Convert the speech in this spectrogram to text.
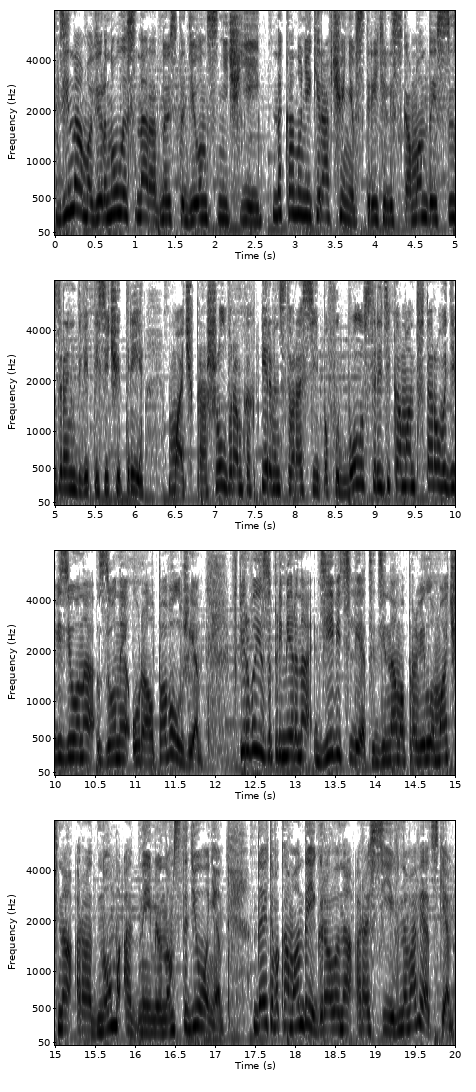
«Динамо» вернулась на родной стадион с ничьей. Накануне кировчане встретились с командой «Сызрань-2003». Матч прошел в рамках первенства России по футболу среди команд второго дивизиона зоны Урал-Поволжье. Впервые за примерно 9 лет «Динамо» провело матч на родном одноименном стадионе. До этого команда играла на России в Нововятске.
